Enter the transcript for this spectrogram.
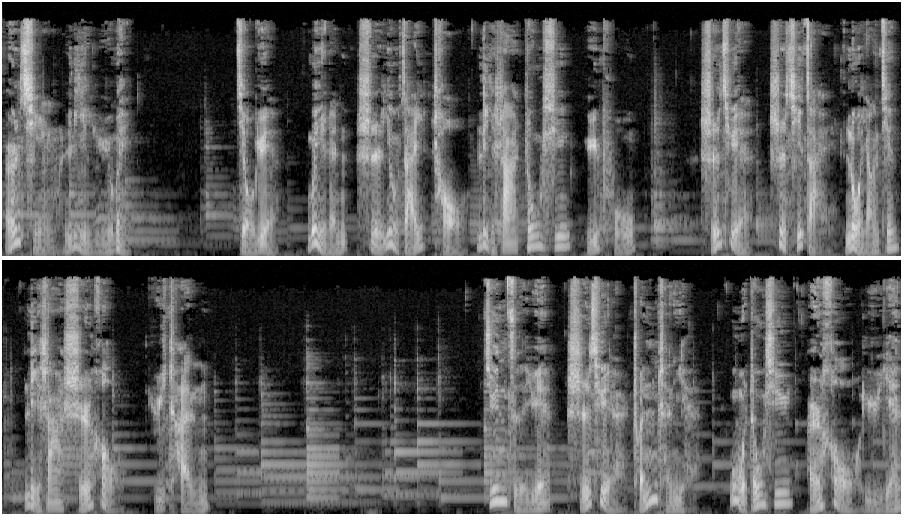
而请立于魏。九月，魏人使幼宰丑力杀周须于蒲。石阙是其宰。洛阳间，丽莎石后于臣。君子曰：“石阙纯臣也，勿周虚而后与焉。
